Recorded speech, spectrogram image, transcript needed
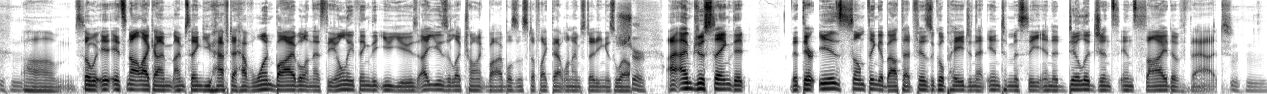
Mhm. Um, so it, it's not like I'm I'm saying you have to have one Bible and that's the only thing that you use. I use electronic Bibles and stuff like that when I'm studying as well. Sure. I, I'm just saying that that there is something about that physical page and that intimacy and a diligence inside of that Mhm.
